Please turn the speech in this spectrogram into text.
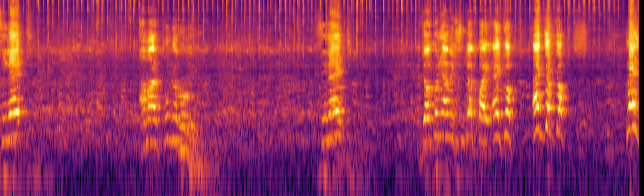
সিলেট আমার পূর্ণভূমি। সিলেট যখনই আমি সুযোগ পাই, এই চোপ একদম চুপ প্লিজ।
